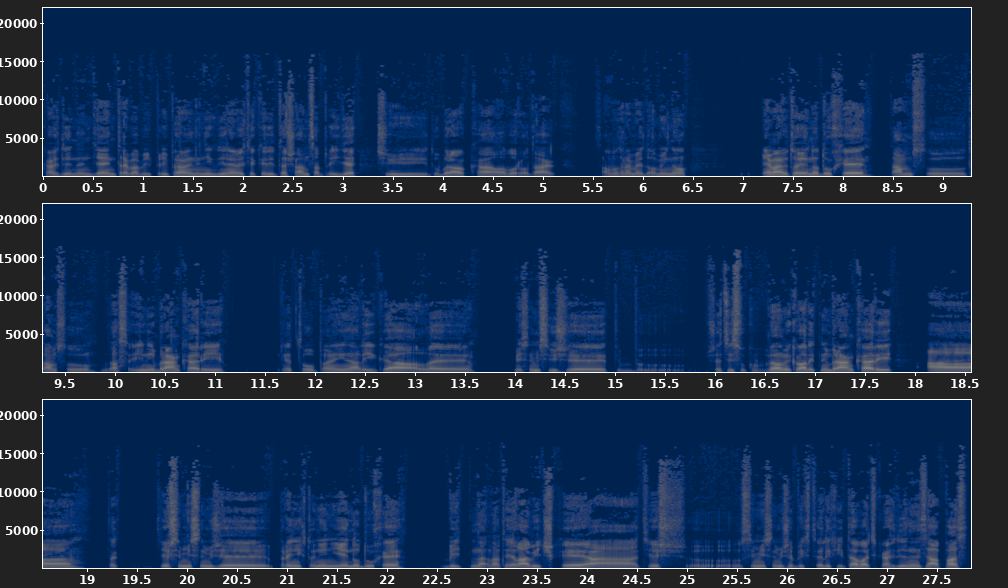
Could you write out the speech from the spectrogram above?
každý jeden deň treba byť pripravený, nikdy neviete, kedy tá šanca príde, či Dubravka alebo Rodák, samozrejme Domino. Nemajú to jednoduché, tam sú, tam sú zase iní brankári, je to úplne iná liga, ale myslím si, že tí, všetci sú veľmi kvalitní brankári a tak tiež si myslím, že pre nich to nie je jednoduché byť na, na tej lavičke a tiež uh, si myslím, že by chceli chytávať každý jeden zápas.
